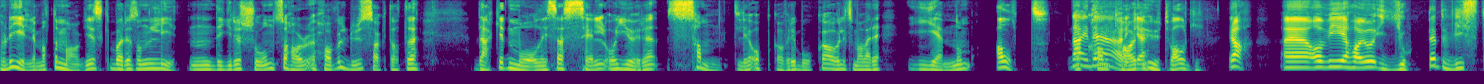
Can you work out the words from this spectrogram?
Når det gjelder matemagisk, bare sånn liten digresjon, så har, har vel du sagt at det, det er ikke et mål i seg selv å gjøre samtlige oppgaver i boka og liksom å være gjennom alt. Man Nei, det kan ta et utvalg. Ja, og vi har jo gjort et visst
